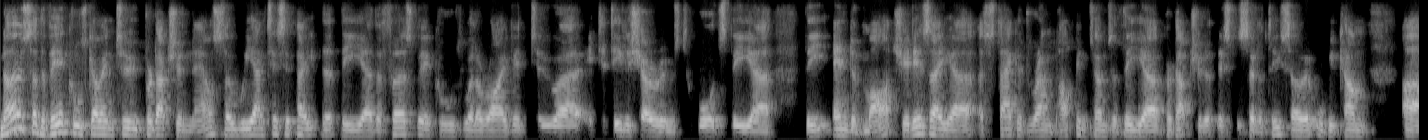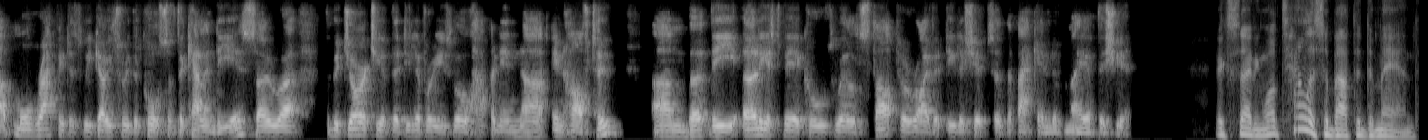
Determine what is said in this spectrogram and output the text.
No, so the vehicles go into production now. So we anticipate that the uh, the first vehicles will arrive into uh, into dealer showrooms towards the uh, the end of March. It is a, uh, a staggered ramp up in terms of the uh, production at this facility, so it will become uh, more rapid as we go through the course of the calendar year. So the majority of the deliveries will happen in in half two, um, but the earliest vehicles will start to arrive at dealerships at the back end of May of this year. Exciting. Well, tell us about the demand.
